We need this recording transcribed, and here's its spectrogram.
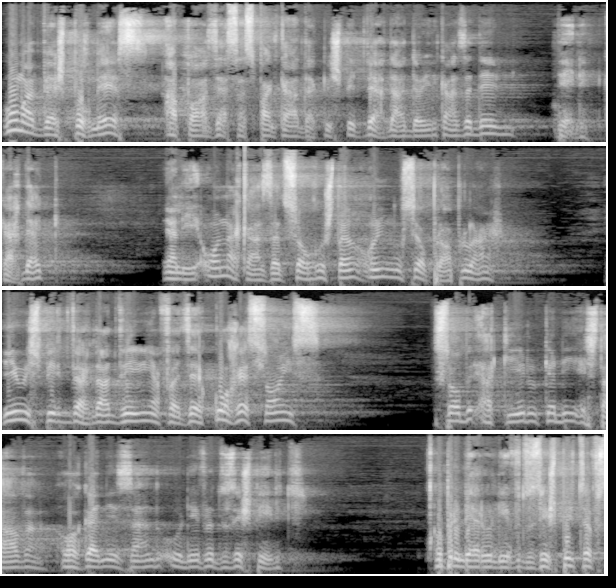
uma vez por mês, após essas pancadas que o Espírito de Verdade deu em casa dele, dele, Kardec, ali ou na casa do seu Rustam ou no seu próprio lar, e o Espírito de Verdade vinha fazer correções sobre aquilo que ele estava organizando o livro dos Espíritos. O primeiro livro dos Espíritos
